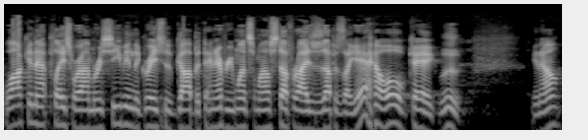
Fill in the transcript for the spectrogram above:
walk in that place where I'm receiving the grace of God, but then every once in a while stuff rises up. It's like, yeah, okay, woo. You know?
